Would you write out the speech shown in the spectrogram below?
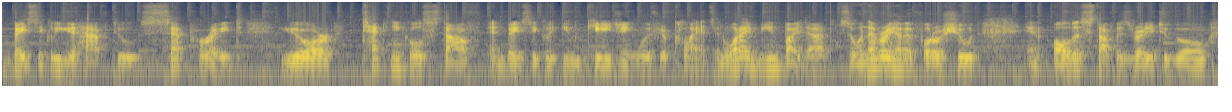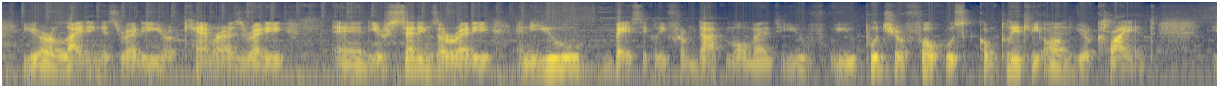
basically you have to separate your technical stuff and basically engaging with your clients. And what I mean by that so whenever you have a photo shoot and all the stuff is ready to go your lighting is ready your camera is ready and your settings are ready and you basically from that moment you you put your focus completely on your client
